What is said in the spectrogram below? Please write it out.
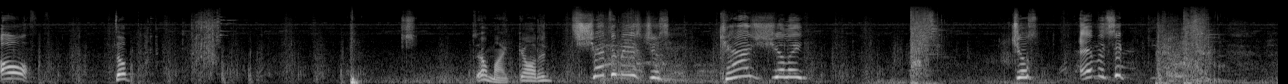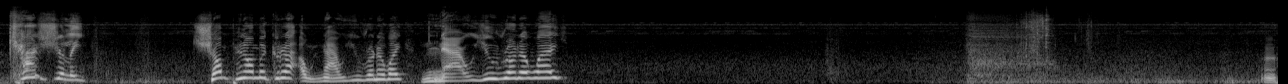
off the. Oh my God! And Shetami is just casually, just ever so casually chomping on the grass. Oh, now you run away. Now you run away.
